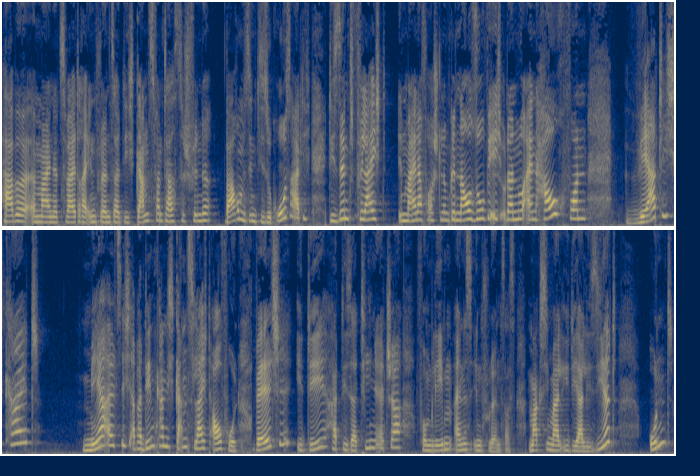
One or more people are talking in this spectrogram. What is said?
habe äh, meine zwei, drei Influencer, die ich ganz fantastisch finde. Warum sind die so großartig? Die sind vielleicht in meiner Vorstellung genau so wie ich oder nur ein Hauch von Wertigkeit, mehr als ich, aber den kann ich ganz leicht aufholen. Welche Idee hat dieser Teenager vom Leben eines Influencers? Maximal idealisiert und,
